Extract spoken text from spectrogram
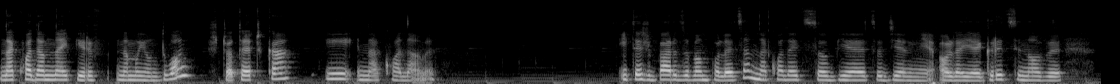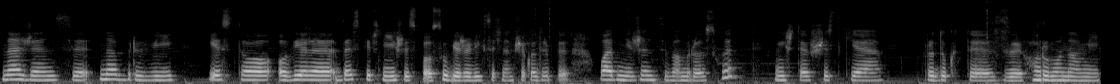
Nakładam najpierw na moją dłoń, szczoteczka i nakładamy. I też bardzo Wam polecam nakładać sobie codziennie olejek rycynowy na rzęsy, na brwi. Jest to o wiele bezpieczniejszy sposób, jeżeli chcecie na przykład, żeby ładnie rzęsy Wam rosły, niż te wszystkie produkty z hormonami,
